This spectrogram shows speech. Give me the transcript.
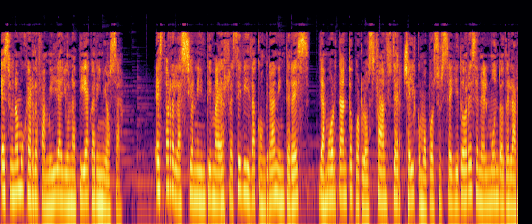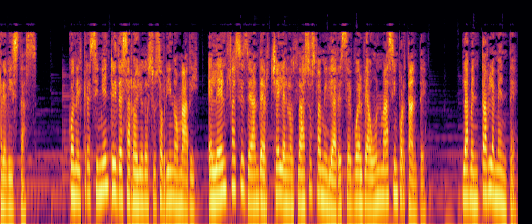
es una mujer de familia y una tía cariñosa. Esta relación íntima es recibida con gran interés, y amor tanto por los fans de Erchel como por sus seguidores en el mundo de las revistas. Con el crecimiento y desarrollo de su sobrino Mavi, el énfasis de Anderchel en los lazos familiares se vuelve aún más importante. Lamentablemente,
